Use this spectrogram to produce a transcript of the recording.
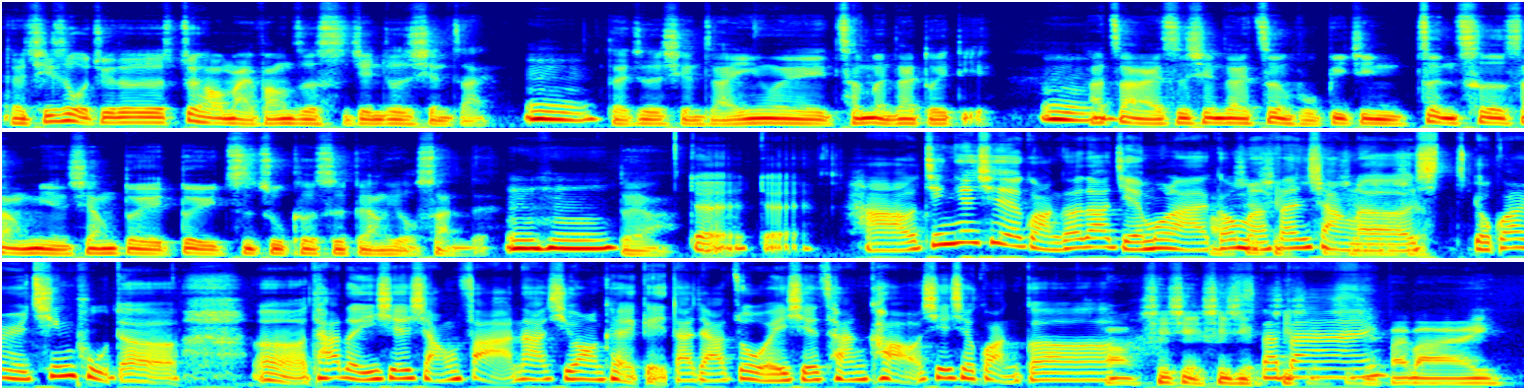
对。其实我觉得最好买房子的时间就是现在，嗯，对，就是现在，因为成本在堆叠。嗯，那再来是现在政府毕竟政策上面相对对于自助客是非常友善的。嗯哼，对啊，对对。好，今天谢谢广哥到节目来跟我们分享了有关于青浦的呃他的一些想法，那希望可以给大家作为一些参考。谢谢广哥。好，谢谢谢谢，拜拜，拜拜。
